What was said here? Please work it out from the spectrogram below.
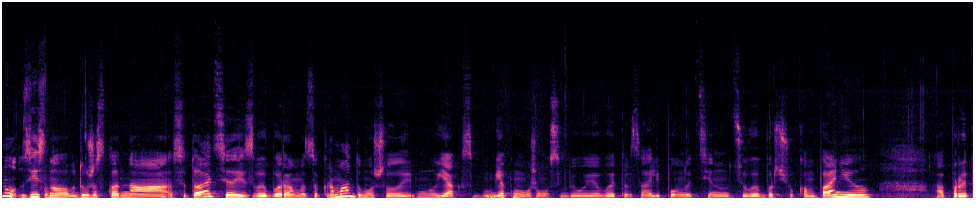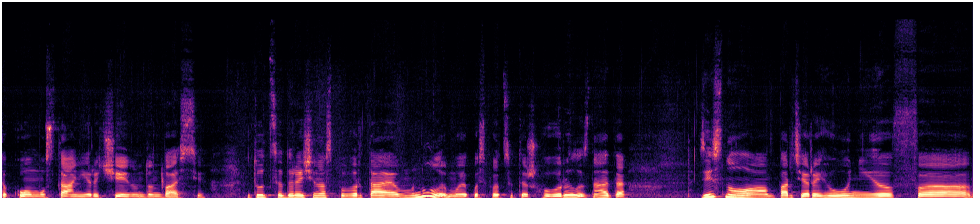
Ну, звісно, дуже складна ситуація із виборами, зокрема, тому що ну як, як ми можемо собі уявити взагалі повноцінну цю виборчу кампанію а, при такому стані речей на Донбасі. І тут це, до речі, нас повертає в минуле. Ми якось про це теж говорили. Знаєте, звісно, партія регіонів. е,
